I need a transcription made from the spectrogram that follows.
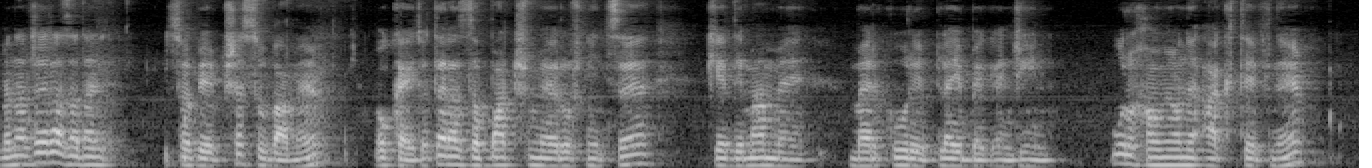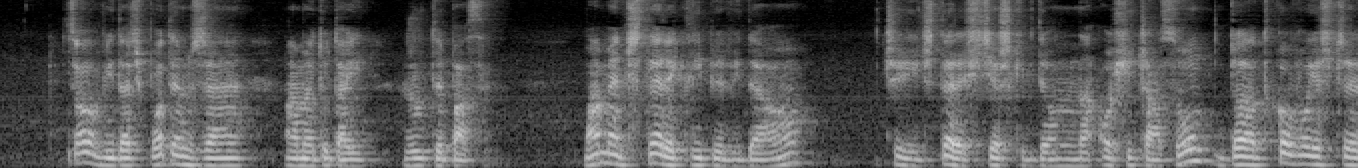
menadżera zadań sobie przesuwamy. Ok, to teraz zobaczmy różnicę, kiedy mamy Mercury Playback Engine uruchomiony aktywny, co widać po tym, że mamy tutaj żółty pasek. Mamy cztery klipy wideo, czyli cztery ścieżki wideo na osi czasu. Dodatkowo jeszcze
